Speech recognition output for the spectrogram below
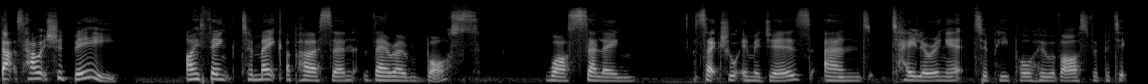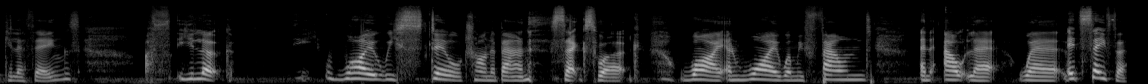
That's how it should be. I think to make a person their own boss while selling sexual images and tailoring it to people who have asked for particular things. You look, why are we still trying to ban sex work? Why? And why, when we found an outlet where it's safer,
